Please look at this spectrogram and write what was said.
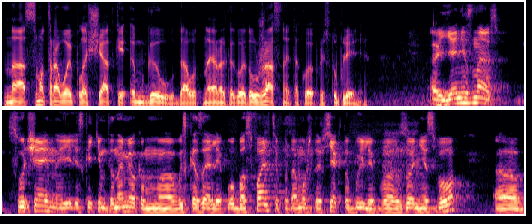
на смотровой площадке МГУ. Да, вот, наверное, какое-то ужасное такое преступление. Э, я не знаю, случайно или с каким-то намеком э, вы сказали об асфальте, потому что все, кто были в зоне СВО, э,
